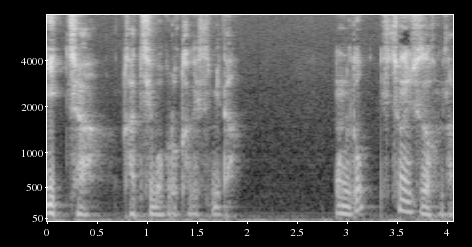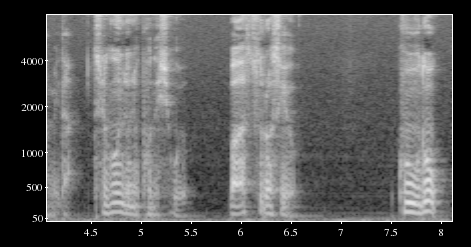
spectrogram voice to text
2차 같이 먹으러 가겠습니다. 오늘도 시청해주셔서 감사합니다. 즐거운 저녁 보내시고요. 맛술하세요. 구독!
